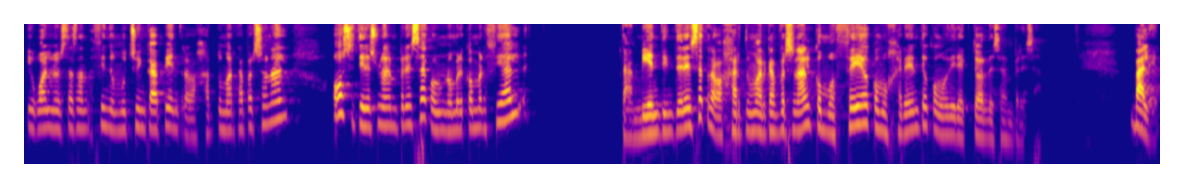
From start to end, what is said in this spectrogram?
igual no estás haciendo mucho hincapié en trabajar tu marca personal, o si tienes una empresa con un nombre comercial, también te interesa trabajar tu marca personal como CEO, como gerente o como director de esa empresa. Vale,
